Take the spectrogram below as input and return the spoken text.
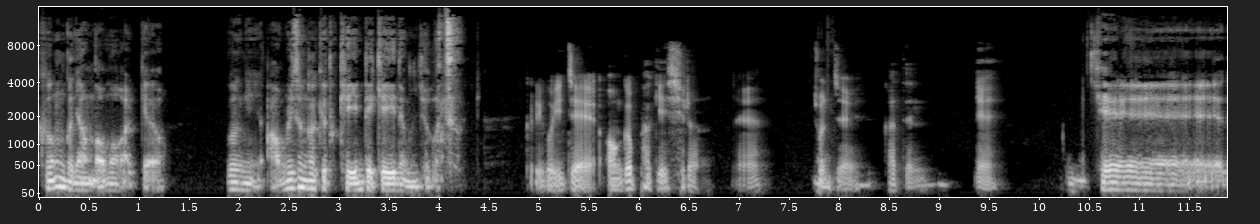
그건 그냥 넘어갈게요. 그건 아무리 생각해도 개인 대 개인의 문제거든. 그리고 이제 언급하기 싫은 예, 존재가 된 예, 음, 개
